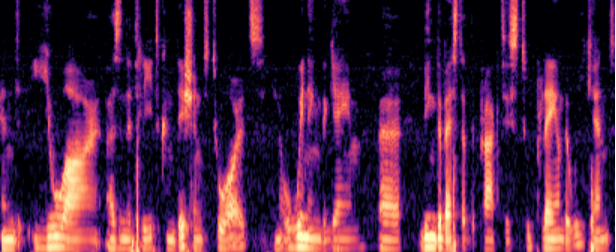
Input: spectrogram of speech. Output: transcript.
And you are as an athlete conditioned towards you know winning the game, uh, being the best at the practice, to play on the weekend,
